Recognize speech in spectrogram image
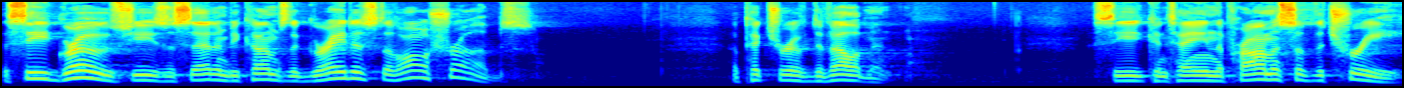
The seed grows, Jesus said, and becomes the greatest of all shrubs a picture of development. The seed contained the promise of the tree,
